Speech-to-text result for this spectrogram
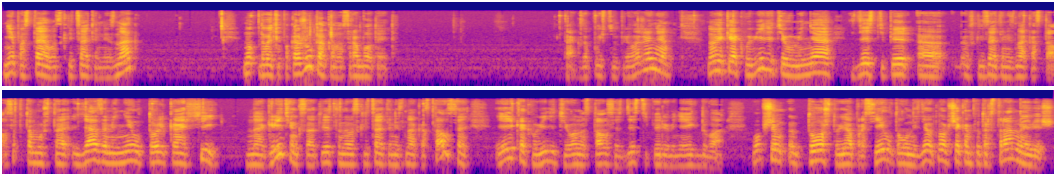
не поставил восклицательный знак. Ну, давайте покажу, как у нас работает. Так, запустим приложение. Ну и как вы видите, у меня здесь теперь э, восклицательный знак остался, потому что я заменил только he на greeting, соответственно, восклицательный знак остался, и, как вы видите, он остался здесь, теперь у меня их два. В общем, то, что я просил, то он и сделает. Ну, вообще, компьютер странная вещь,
